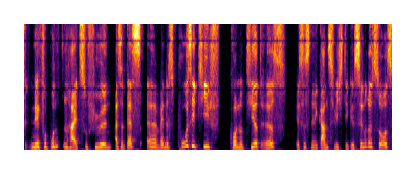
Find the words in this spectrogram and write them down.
eine Verbundenheit zu fühlen. Also das, äh, wenn es positiv konnotiert ist, ist es eine ganz wichtige Sinnressource.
